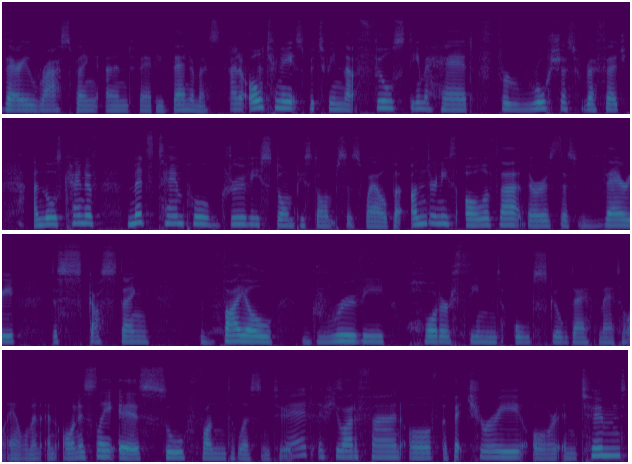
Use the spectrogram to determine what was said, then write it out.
very rasping, and very venomous. And it alternates between that full steam ahead, ferocious riffage, and those kind of mid tempo, groovy, stompy stomps as well. But underneath all of that, there is this very disgusting, vile, groovy, horror themed old school death metal element. And honestly, it is so fun to listen to. If you are a fan of Obituary or Entombed,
